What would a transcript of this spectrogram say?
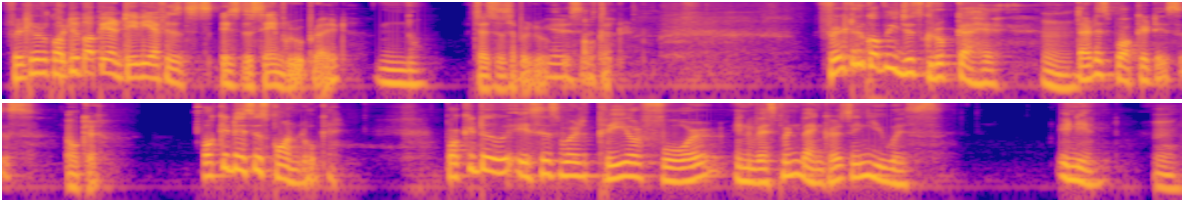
Filter Copy copy and TVF is is the same group, right? No It's just a separate group. Filter Copy जिस ग्रुप का है that is Pocket Aces Okay. Pocket Aces कौन लोग हैं? पॉकेट एसिस वर थ्री और four investment bankers in U S Indian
